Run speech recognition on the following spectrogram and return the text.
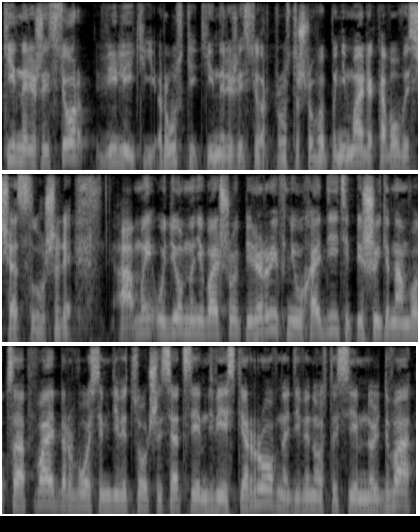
кинорежиссер, великий русский кинорежиссер. Просто, чтобы вы понимали, кого вы сейчас слушали. А мы уйдем на небольшой перерыв. Не уходите, пишите нам WhatsApp Viber 8 967 200 ровно 9702.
